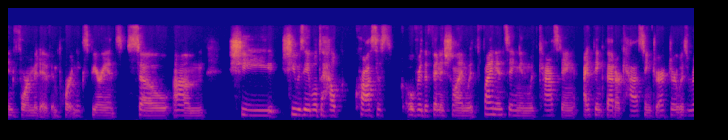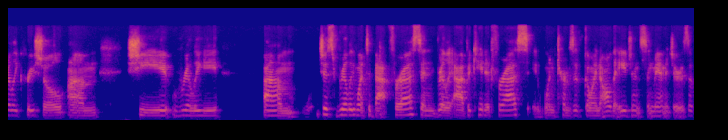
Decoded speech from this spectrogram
informative important experience. So um, she she was able to help cross us over the finish line with financing and with casting. I think that our casting director was really crucial. Um, she really um, just really went to bat for us and really advocated for us in terms of going to all the agents and managers of,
